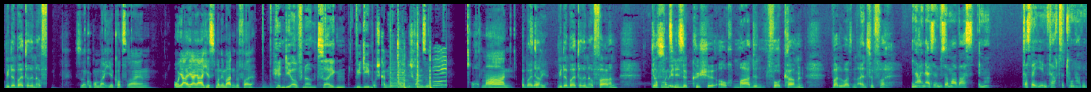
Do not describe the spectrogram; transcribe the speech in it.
Mitarbeiterin auf So, dann gucken wir mal hier kurz rein. Oh ja, ja, ja, hier sieht man den Madenbefall. Handyaufnahmen zeigen, wie die Oh, ich kann nicht reinzoomen. Oh, Mann. Mitarbeitern, Sorry. Mitarbeiterin erfahren, dass hoffe, in der Küche auch Maden vorkamen. War das ein Einzelfall? Nein, also im Sommer war es immer, dass wir jeden Tag zu tun hatten,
